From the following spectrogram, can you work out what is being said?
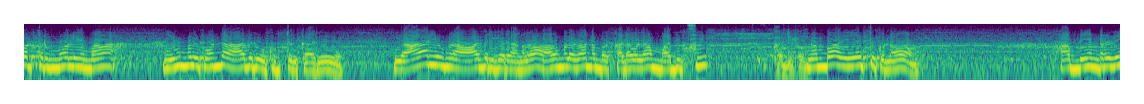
ஒருத்தர் மூலியமா இவங்களுக்கு வந்து ஆதரவு கொடுத்துருக்காரு. யார் இவங்களை ஆதரிக்கிறாங்களோ அவங்கள தான் நம்ம கடவுளாக மதித்து நம்ம ஏற்றுக்கணும் அப்படின்றது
